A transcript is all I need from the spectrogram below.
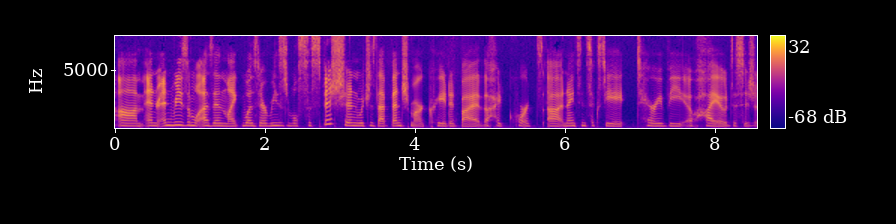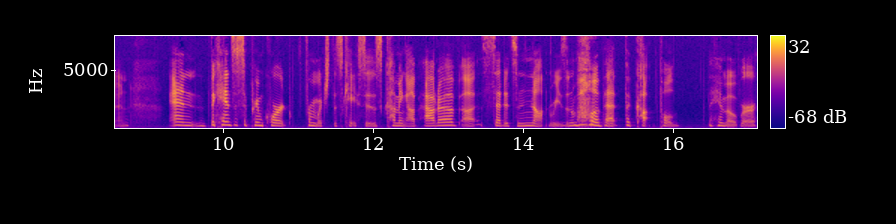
um, and and reasonable as in like was there reasonable suspicion, which is that benchmark created by the High Court's uh, 1968 Terry v. Ohio decision, and the Kansas Supreme Court, from which this case is coming up out of, uh, said it's not reasonable that the cop pulled him over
